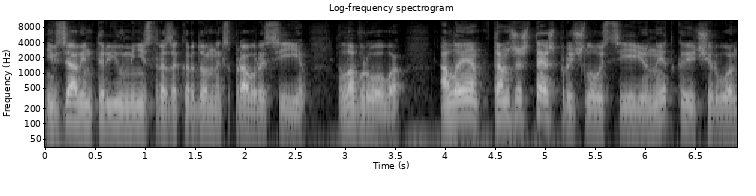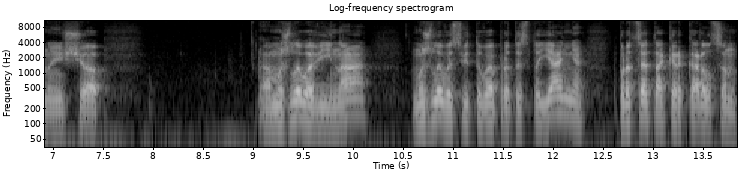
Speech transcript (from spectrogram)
і взяв інтерв'ю міністра закордонних справ Росії Лаврова. Але там же ж теж пройшло ось цією ниткою червоною, що можлива війна, можливе світове протистояння. Про це Такер Карлсон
